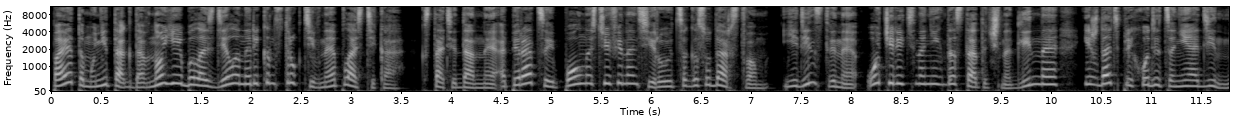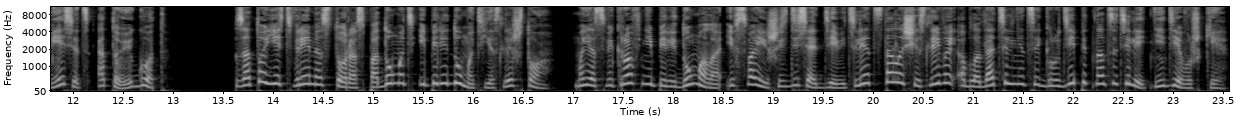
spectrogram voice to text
Поэтому не так давно ей была сделана реконструктивная пластика. Кстати, данные операции полностью финансируются государством. Единственное, очередь на них достаточно длинная и ждать приходится не один месяц, а то и год. Зато есть время сто раз подумать и передумать, если что. Моя свекровь не передумала и в свои 69 лет стала счастливой обладательницей груди 15-летней девушки.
